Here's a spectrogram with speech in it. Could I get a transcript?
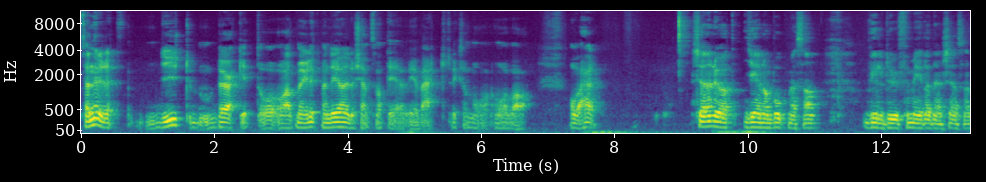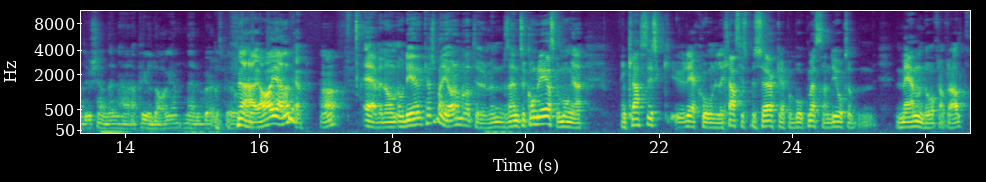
sen är det rätt dyrt, bökigt och, och allt möjligt. Men det har ändå känts som att det är, är värt liksom, att, att, vara, att vara här. Känner du att genom bokmässan vill du förmedla den känslan du kände den här aprildagen när du började spela? Ja, ja gärna det. Ja. Även om, och det kanske man gör om man har tur. Men sen så kommer det ganska många... En klassisk reaktion, eller klassisk besökare på bokmässan, det är ju också män då framförallt.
